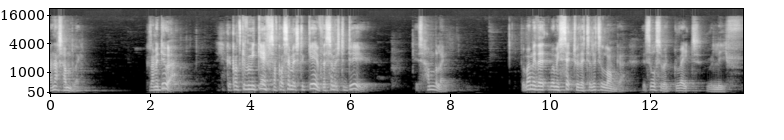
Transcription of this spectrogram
And that's humbling because I'm a doer. God's given me gifts. I've got so much to give. There's so much to do. It's humbling. But when we, when we sit with it a little longer, it's also a great relief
